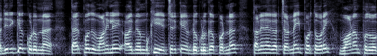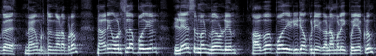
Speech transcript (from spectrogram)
அதிகரிக்கக்கூடும் தற்போது வானிலை ஆய்வு முக்கிய எச்சரிக்கை ஒன்று கொடுக்கப்பட்டனர். தலைநகர் சென்னை பொறுத்தவரை வானம் பொதுவாக மேகமூட்டத்துடன் காணப்படும். நகரின் ஒரு சில பகுதிகள் லேசர் மண் மிதமலையும் அவ்வப்போது இடிடக்கூடிய கனமழை பெய்யக்கூடும்.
